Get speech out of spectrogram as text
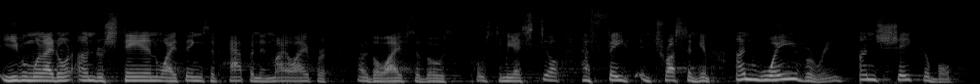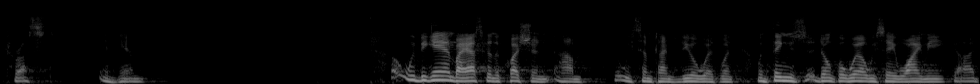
even when I don't understand why things have happened in my life or, or the lives of those close to me, I still have faith and trust in Him, unwavering, unshakable trust in Him. We began by asking the question um, that we sometimes deal with when, when things don't go well, we say, Why me, God?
